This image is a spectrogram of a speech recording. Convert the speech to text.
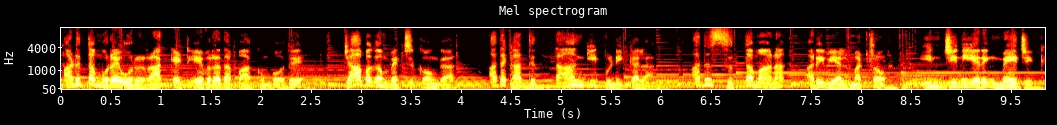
அடுத்த முறை ஒரு ராக்கெட் ஏவுறத பார்க்கும்போது ஜாபகம் வச்சுக்கோங்க. அதை காத்து தாங்கி பிடிக்கல. அது சுத்தமான அறிவியல் மற்றும் இன்ஜினியரிங் மேஜிக்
